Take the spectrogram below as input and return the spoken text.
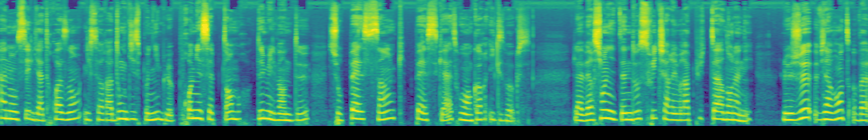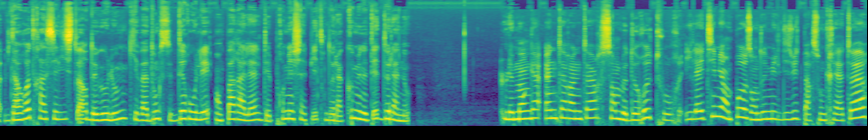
Annoncé il y a trois ans, il sera donc disponible le 1er septembre 2022 sur PS5, PS4 ou encore Xbox. La version Nintendo Switch arrivera plus tard dans l'année. Le jeu vient, retracer l'histoire de Gollum qui va donc se dérouler en parallèle des premiers chapitres de la communauté de l'anneau. Le manga Hunter Hunter semble de retour. Il a été mis en pause en 2018 par son créateur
